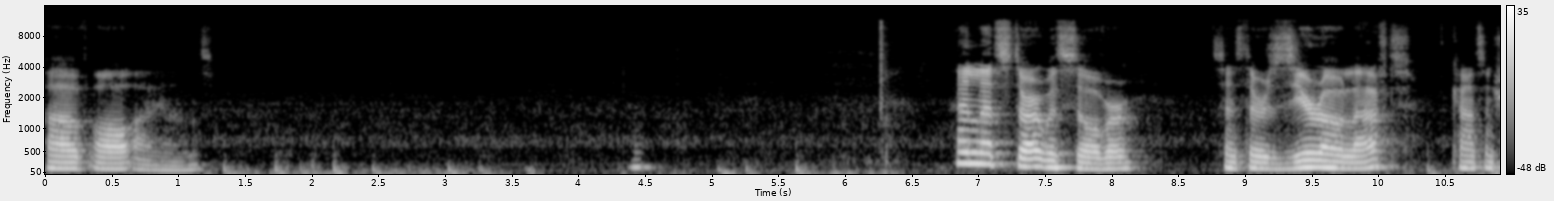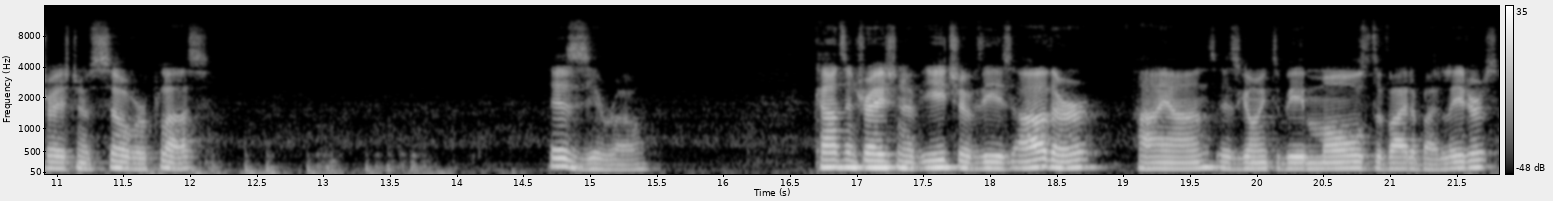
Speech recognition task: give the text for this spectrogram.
of all ions. And let's start with silver. Since there's zero left, concentration of silver plus is zero. Concentration of each of these other ions is going to be moles divided by liters.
